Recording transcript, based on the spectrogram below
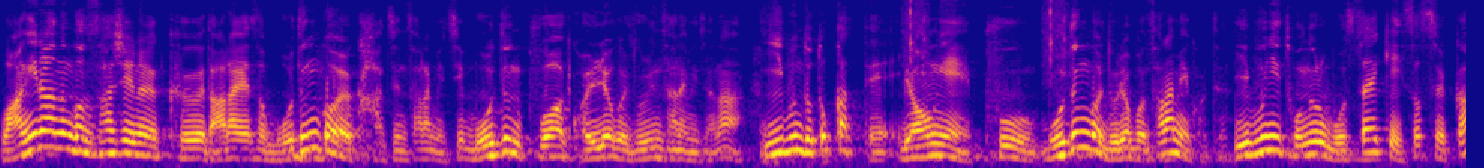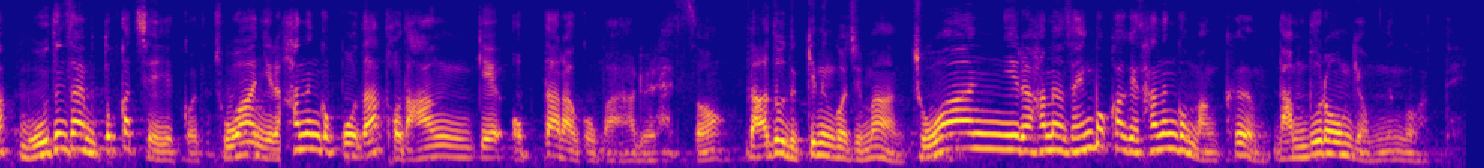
왕이라는 것은 사실은 그 나라에서 모든 걸 가진 사람이지 모든 부와 권력을 누린 사람이잖아. 이분도 똑같아. 명예, 부, 모든 걸 누려본 사람이거든. 이분이 돈으로 못 살 게 있었을까? 모든 사람이 똑같이 얘기했거든. 좋아하는 일을 하는 것보다 더 나은 게 없다라고 말을 했어. 나도 느끼는 거지만 좋아하는 일을 하면서 행복하게 사는 것만큼 남부러운 게 없는 것 같아.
